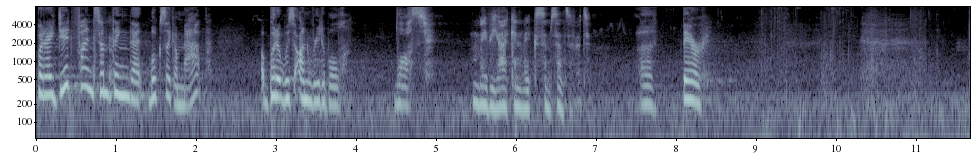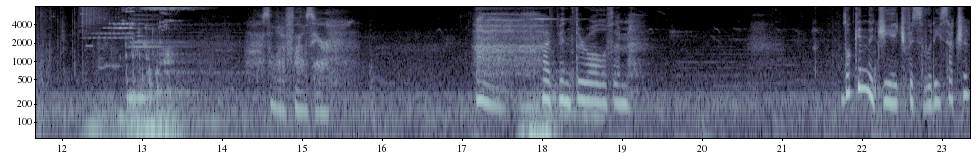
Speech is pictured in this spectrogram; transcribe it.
but I did find something that looks like a map, uh, but it was unreadable. Lost. Maybe I can make some sense of it. Uh, there. There's a lot of files here. I've been through all of them. Look in the GH facility section.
